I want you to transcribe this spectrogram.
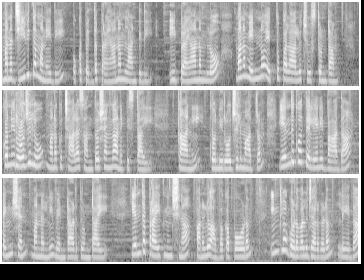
మన జీవితం అనేది ఒక పెద్ద ప్రయాణం లాంటిది. ఈ ప్రయాణంలో మనం ఎన్నో ఎత్తుపలాలు చూస్తుంటాం. కొన్ని రోజులు మనకు చాలా సంతోషంగా అనిపిస్తాయి. కానీ కొన్ని రోజులు మాత్రం ఎందుకో తెలియని బాధ టెన్షన్ మనల్ని వెంటాడుతుంటాయి. ఎంత ప్రయత్నించినా పనులు అవ్వకపోవడం ఇంట్లో గొడవలు జరగడం లేదా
